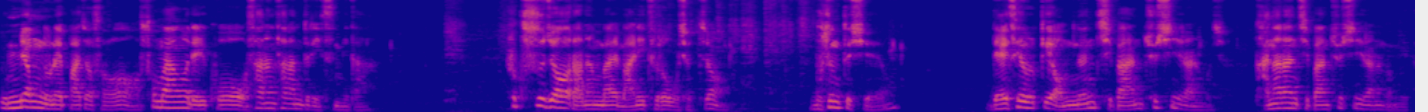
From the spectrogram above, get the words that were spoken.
운명론에 빠져서 소망을 잃고 사는 사람들이 있습니다. 흑수저라는 말 많이 들어보셨죠? 무슨 뜻이에요? 내세울 게 없는 집안 출신이라는 거죠. 가난한 집안 출신이라는 겁니다.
